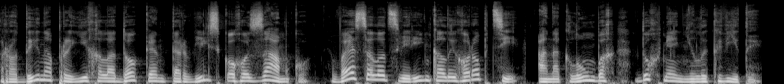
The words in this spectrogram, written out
родина приїхала до Кентервільського замку. Весело цвірінькали горобці, а на клумбах духмяніли квіти.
